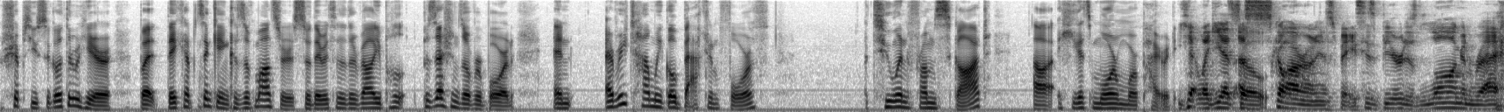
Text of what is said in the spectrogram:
ships used to go through here, but they kept sinking because of monsters. So they would throw their valuable possessions overboard. And every time we go back and forth to and from Scott, uh, he gets more and more piratey. Yeah, like he has a scar on his face. His beard is long and rag-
